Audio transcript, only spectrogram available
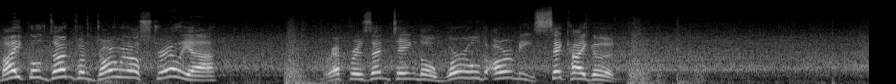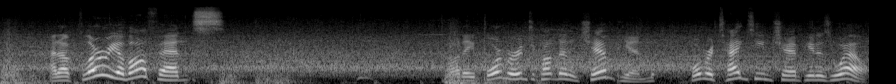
Michael Dunn from Darwin, Australia, representing the World Army Sekai Gun. And a flurry of offense on a former Intercontinental Champion, former Tag Team Champion as well.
